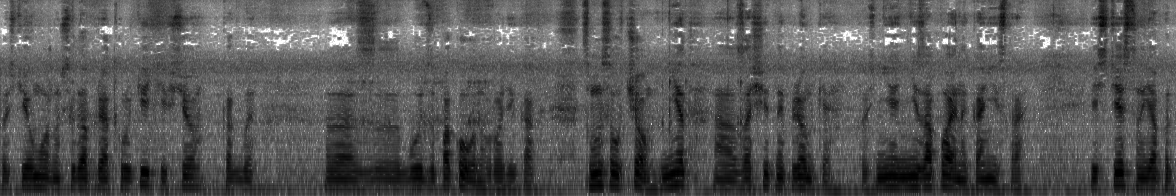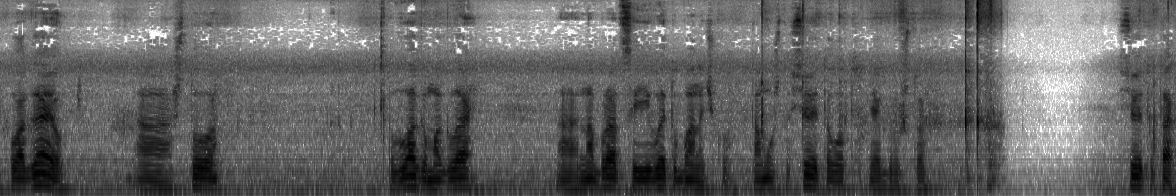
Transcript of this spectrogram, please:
То есть ее можно всегда приоткрутить и все как бы а, будет запаковано вроде как. Смысл в чем? Нет а, защитной пленки, то есть не, не запаяна канистра. Естественно, я предполагаю, а, что влага могла а, набраться и в эту баночку, потому что все это вот, я говорю, что все это так.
